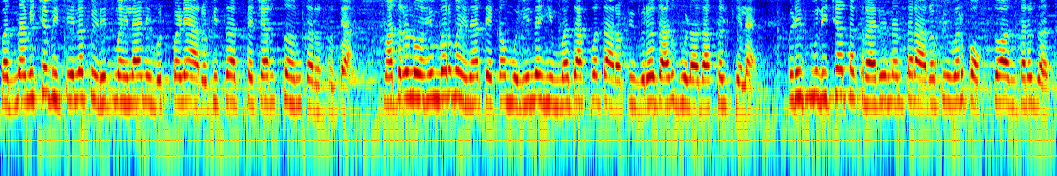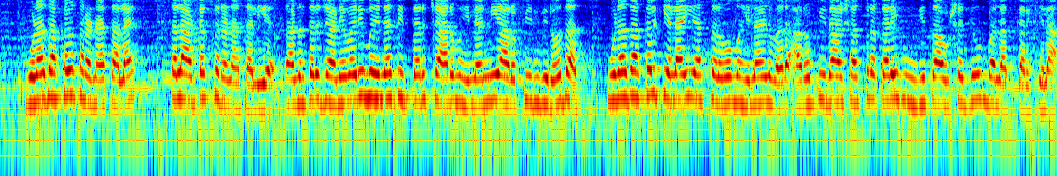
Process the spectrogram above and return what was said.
बदनामीच्या भीतीनं पीडित महिला निमूटपणे आरोपीचा अत्याचार सहन करत होत्या. मात्र नोव्हेंबर महिन्यात एका मुलीनं हिंमत दाखवत आरोपीविरोधात गुन्हा दाखल केलाय. पीडित मुलीच्या तक्रारीनंतर आरोपीवर पॉक्सो अंतर्गत गुन्हा दाखल करण्यात आलाय. त्याला अटक करण्यात आली आहे. त्यानंतर जानेवारी महिन्यात इतर चार महिलांनी आरोपींविरोधात गुन्हा दाखल केला या सर्व महिलांवर आरोपीनं अशाच प्रकारे गुंगीचा औषध देऊन बलात्कार केला.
